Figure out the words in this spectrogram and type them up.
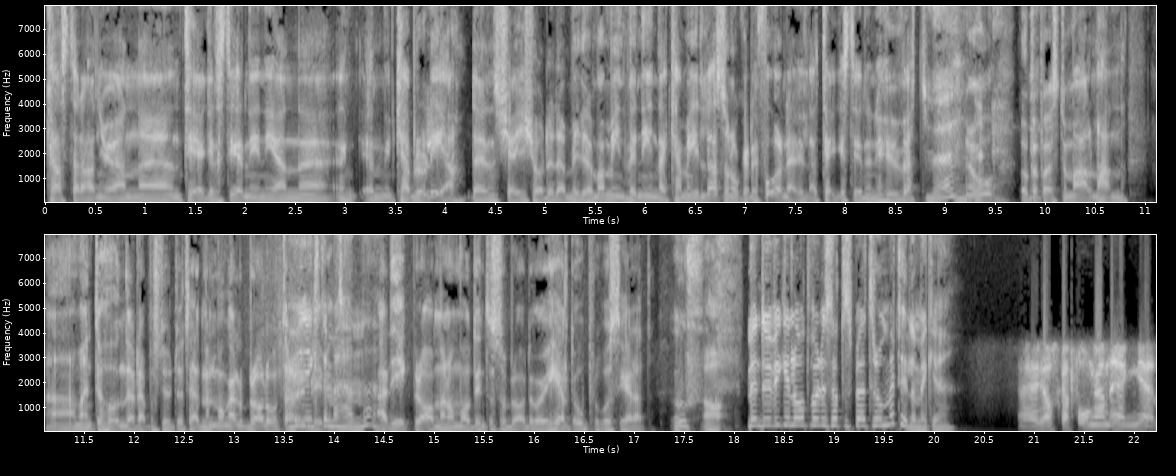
kastade han ju en, eh, en tegelsten in i en, eh, en, en cabriolet där en tjej körde den bilen. Det var min väninna Camilla som råkade få den där lilla tegelstenen i huvudet. Nej. Jo, uppe på Östermalm. Han, han var inte hundra där på slutet Ted, men många bra låtar har Hur det gick det med henne? Ja, det gick bra men hon mådde inte så bra. Det var ju helt oprovocerat. Uff. Ja. Men du, vilken låt var det du satt och spelade trummor till då, Micke? Jag ska fånga en ängel.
